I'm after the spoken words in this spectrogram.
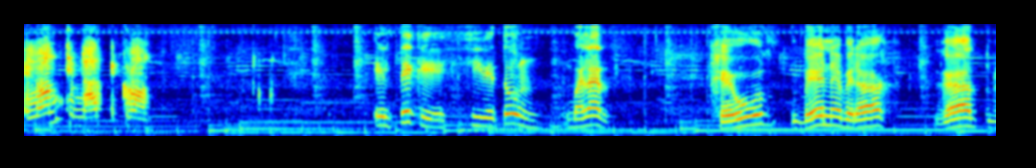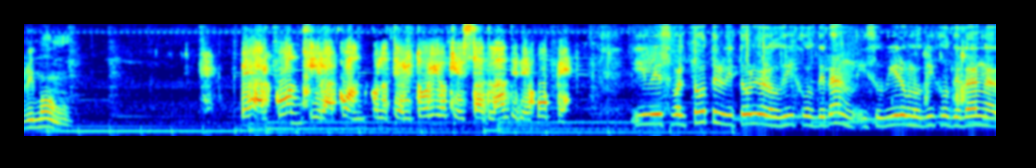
Elón, Timnat, Ekron, El Teque, Gibetón, Balad, Jeúd, Bene, Beraj, Gad, Rimón, Bejarcón y Racón con el territorio que está delante de Jope. Y les faltó territorio a los hijos de Dan, y subieron los hijos de Dan a-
